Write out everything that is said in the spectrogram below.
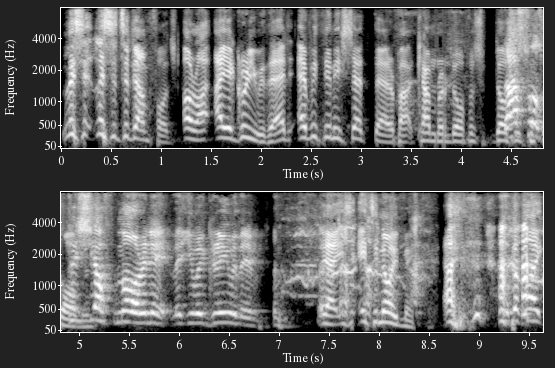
Listen, listen to Dan Fudge. All right, I agree with Ed. Everything he said there about Cameron Dawson's That's what's performance. pissed you off more, isn't it? That you agree with him. yeah, it's, it's annoyed me. but like,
